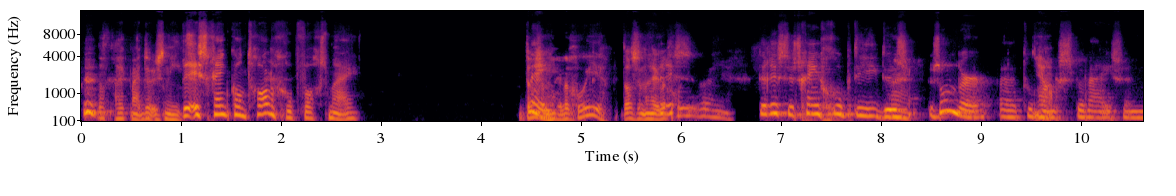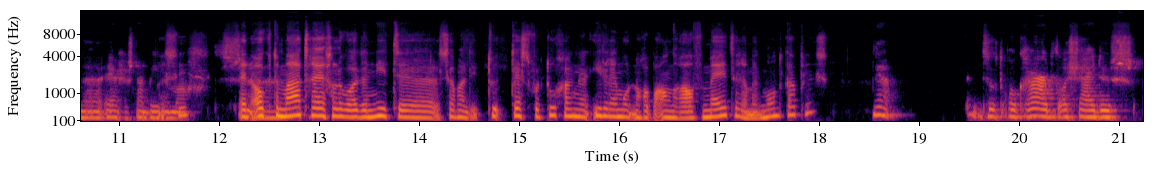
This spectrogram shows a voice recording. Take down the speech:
Dat lijkt mij dus niet. Er is geen controlegroep volgens mij. Dat is een hele goeie. Dat is een hele is- goeie. Er is dus geen groep die dus Nee. zonder eh, toegangsbewijzen eh, ergens naar binnen Precies. mag. Dus, En ook de eh, maatregelen worden niet, zeg maar, die test voor toegang. Iedereen moet nog op anderhalve meter en met mondkapjes. Ja. En Het is ook- raar dat als jij dus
